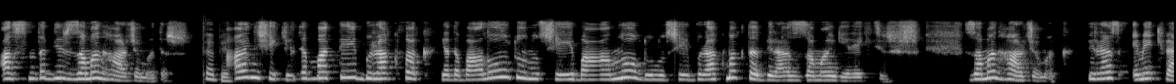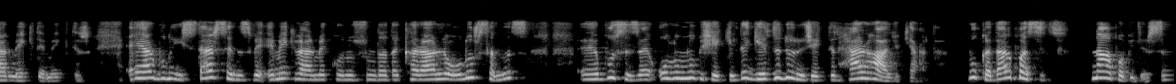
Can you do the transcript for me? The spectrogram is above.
aslında bir zaman harcamadır. Tabii. Aynı şekilde maddeyi bırakmak ya da bağlı olduğunuz şeyi, bağımlı olduğunuz şeyi bırakmak da biraz zaman gerektirir. Zaman harcamak, biraz emek vermek demektir. Eğer bunu isterseniz ve emek vermek konusunda da kararlı olursanız e, bu size olumlu bir şekilde geri dönecektir her halükarda. Bu kadar basit ne yapabilirsin?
